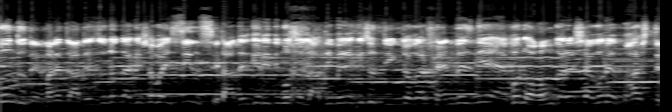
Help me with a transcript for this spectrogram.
বন্ধুদের মানে যাদের জন্য তাকে সবাই চিনছে তাদেরকে রীতিমতো লাথি মেরে কিছু টিকটকার ফ্যান বেজ নিয়ে এখন অহংকারের সাগরে ভাসতে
